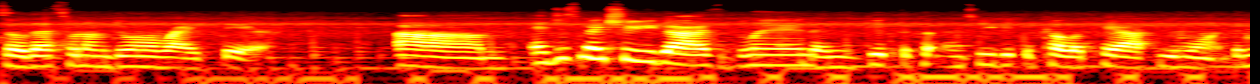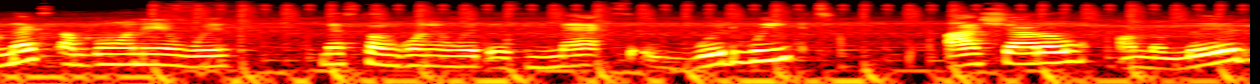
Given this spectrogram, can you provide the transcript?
So that's what I'm doing right there. Um, and just make sure you guys blend and get the until you get the color payoff you want. The next I'm going in with, next I'm going in with is MAC's Woodwinked eyeshadow on the lid,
